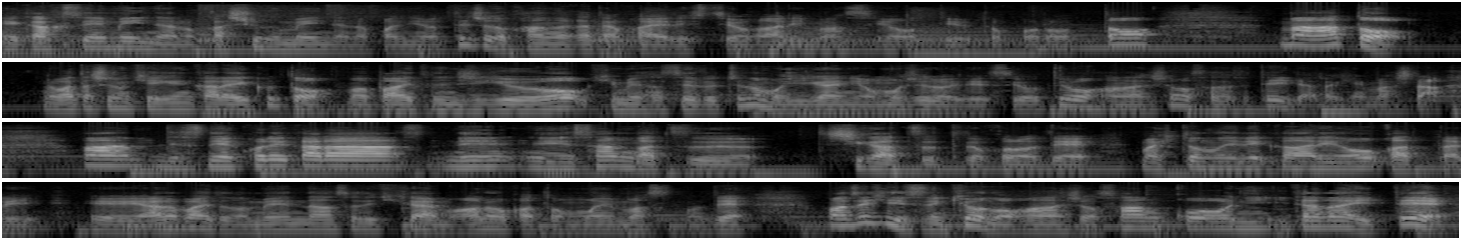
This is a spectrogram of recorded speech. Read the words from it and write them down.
学生メインなのか主婦メインなのかによってちょっと考え方を変える必要がありますよっていうところと、まあ、あと、私の経験からいくと、まあ、バイトの事業を決めさせるっていうのも意外に面白いですよというお話をさせていただきました。まあですね、これからね、3月、4月ってところで、まあ、人の入れ替わりが多かったり、えー、アルバイトの面談する機会もあろうかと思いますので、まあ、ぜひですね、今日のお話を参考にいただいて、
